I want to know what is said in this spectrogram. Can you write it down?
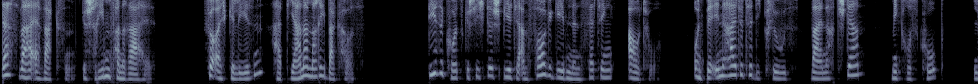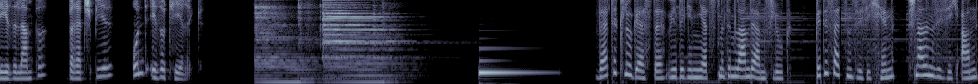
Das war Erwachsen, geschrieben von Rahel. Für euch gelesen hat Jana Marie Backhaus. Diese Kurzgeschichte spielte am vorgegebenen Setting Auto und beinhaltete die Clues Weihnachtsstern, Mikroskop, Leselampe, Brettspiel und Esoterik. Werte Cluegäste, wir beginnen jetzt mit dem Landeanflug. Bitte setzen Sie sich hin, schnallen Sie sich an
